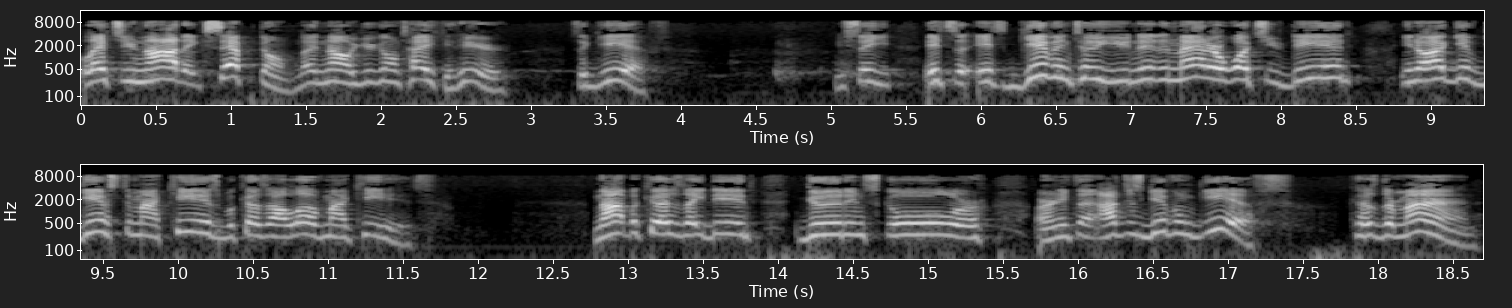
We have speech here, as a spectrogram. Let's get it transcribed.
let you not accept them. They know you're going to take it here. It's a gift. You see, it's a, it's given to you. It doesn't matter what you did. You know, I give gifts to my kids because I love my kids. Not because they did good in school or, or anything. I just give them gifts because they're mine.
